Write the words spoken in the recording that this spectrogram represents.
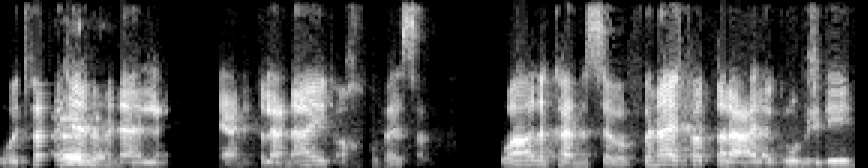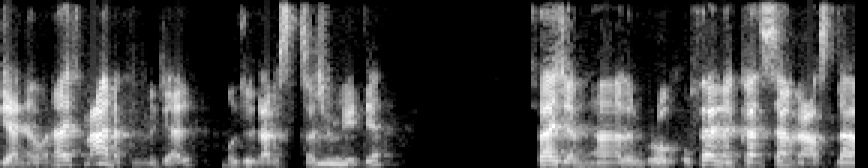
وتفاجئنا. من. يعني طلع نايف أخو فيصل وهذا كان السبب فنايف أطلع على group جديد يعني هو نايف معنا في المجال موجود على ال social. media تفاجئ من هذا ال group وفعلا كان سامع أصداء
